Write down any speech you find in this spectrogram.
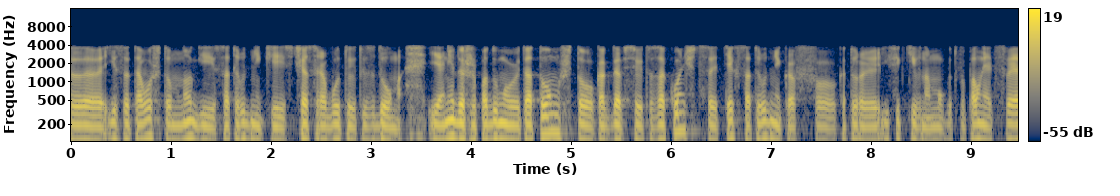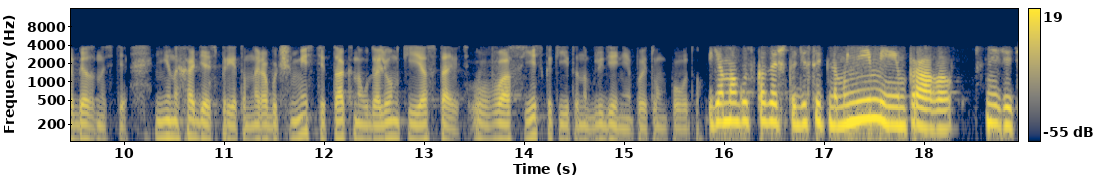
из-за того, что многие сотрудники сейчас работают из дома. И они даже подумывают о том, что когда все это закончится, тех сотрудников, которые эффективно могут выполнять свои обязанности, не находясь при этом на рабочем месте, так на удаленке и оставить. У вас есть какие-то наблюдения по этому поводу? Я могу сказать, что действительно действительно мы не имеем права снизить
